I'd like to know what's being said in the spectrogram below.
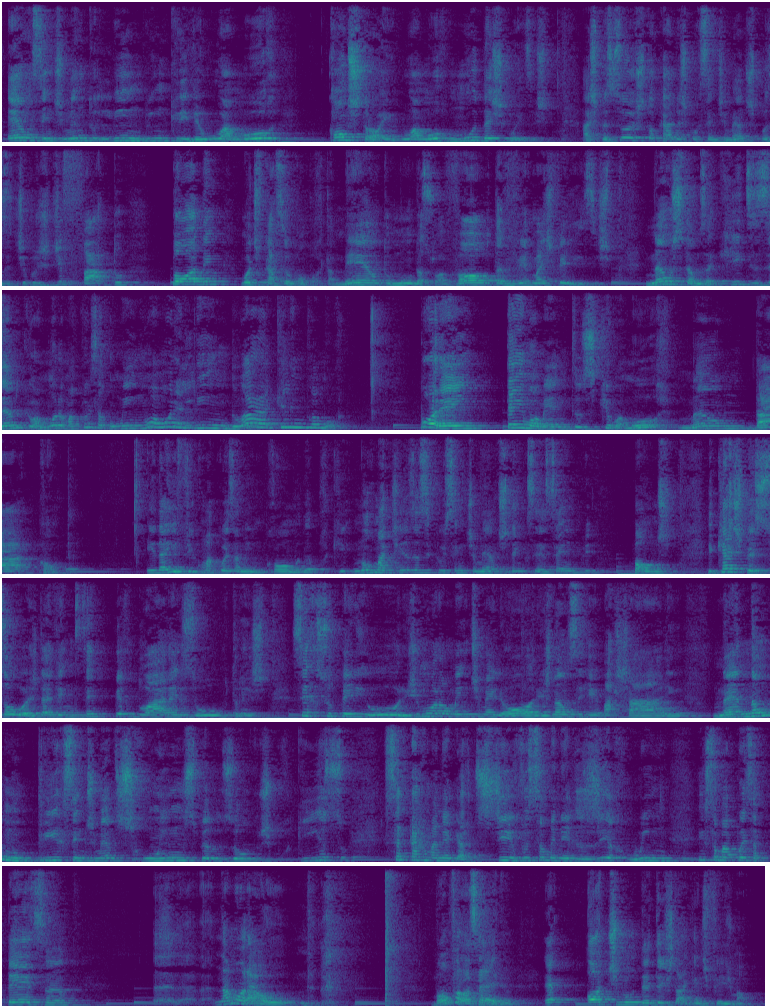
é um sentimento lindo, incrível. O amor constrói, o amor muda as coisas. As pessoas tocadas por sentimentos positivos, de fato, podem modificar seu comportamento, o mundo à sua volta, viver mais felizes. Não estamos aqui dizendo que o amor é uma coisa ruim, o amor é lindo, ah, que lindo amor. Porém, tem momentos que o amor não dá conta. E daí fica uma coisa meio incômoda, porque normatiza-se que os sentimentos têm que ser sempre bons. E que as pessoas devem sempre perdoar as outras, ser superiores, moralmente melhores, não se rebaixarem, né? não nutrir sentimentos ruins pelos outros, porque isso, isso é karma negativo, isso é uma energia ruim, isso é uma coisa péssima. Na moral, vamos falar sério? É ótimo detestar quem te fez mal.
